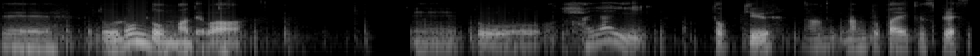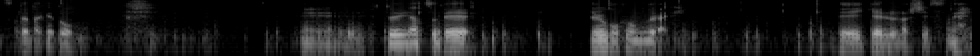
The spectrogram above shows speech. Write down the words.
で、えっとロンドンまでは、と、早い特急？なん、なんとかエクスプレスっつってたけど、えー、というやつで15分ぐらいで行けるらしいですね。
